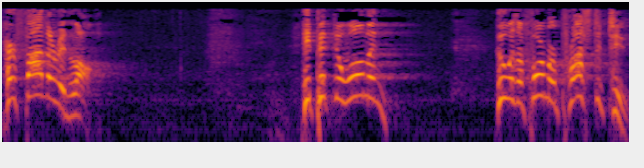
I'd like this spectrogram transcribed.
her father-in-law. He picked a woman who was a former prostitute.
